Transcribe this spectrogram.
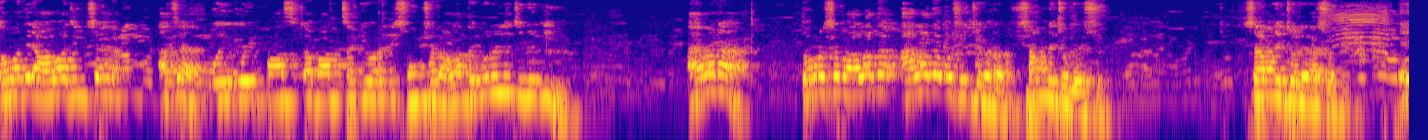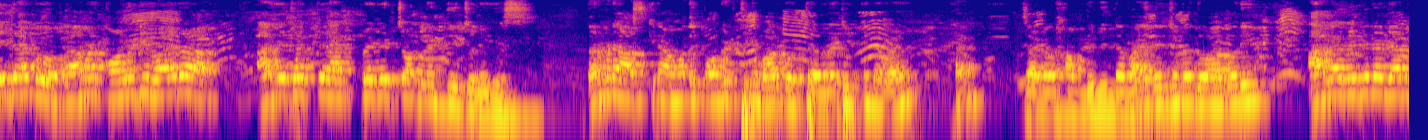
তোমাদের আওয়াজ ইনশাআল্লাহ আচ্ছা ওই ওই পাঁচটা বাচ্চা কি ওরা কি সংসার আলাদা করে নিয়েছে নাকি? হ্যাঁ না, তোমরা সব আলাদা আলাদা বসেছো কেন? সামনে চলে এসো। সামনে চলে আসো। এই দেখো, আমার কমিটি ভাইরা আগে থাকতে এক প্যাকেট চকলেট দিয়ে চলে গেছে। তার মানে আজকে আমাদের পকেট থেকে বার করতে হবে না, ঠিক কিনা ভাই? হ্যাঁ যাক, আলহামদুলিল্লাহ। ভাইদের জন্য দোয়া করি। আগামী দিনে যেন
